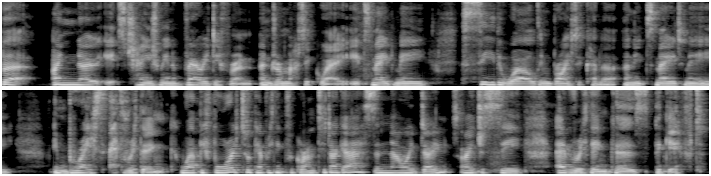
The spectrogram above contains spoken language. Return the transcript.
But I know it's changed me in a very different and dramatic way. It's made me see the world in brighter colour and it's made me embrace everything where before I took everything for granted, I guess, and now I don't. I just see everything as a gift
